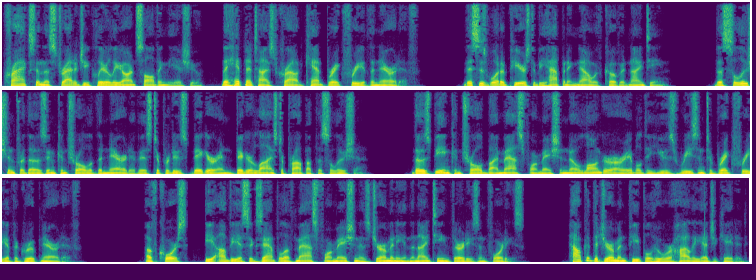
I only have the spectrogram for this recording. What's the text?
cracks in the strategy clearly aren't solving the issue, the hypnotized crowd can't break free of the narrative. This is what appears to be happening now with COVID 19. The solution for those in control of the narrative is to produce bigger and bigger lies to prop up the solution. Those being controlled by mass formation no longer are able to use reason to break free of the group narrative. Of course, the obvious example of mass formation is Germany in the 1930s and 40s. How could the German people who were highly educated,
